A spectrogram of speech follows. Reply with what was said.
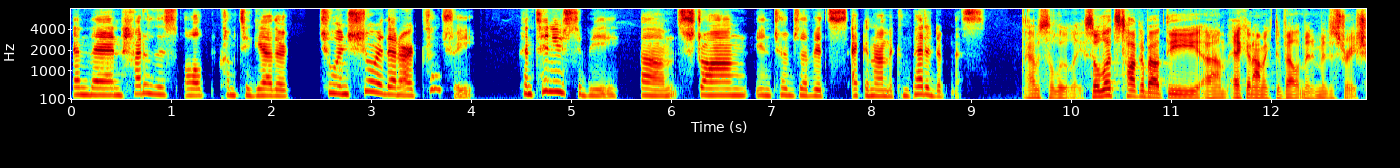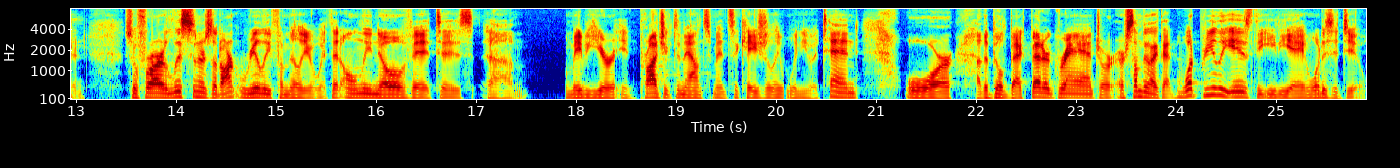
and then how does this all come together to ensure that our country continues to be um, strong in terms of its economic competitiveness. Absolutely. So let's talk about the um, Economic Development Administration. So, for our listeners that aren't really familiar with it, only know of it as um, maybe you're in project announcements occasionally when you attend, or uh, the Build Back Better grant, or, or something like that. What really is the EDA and what does it do?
